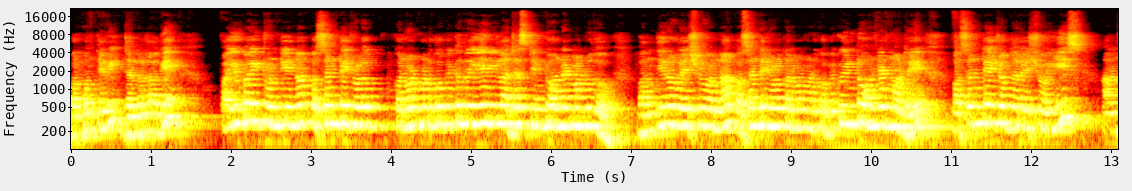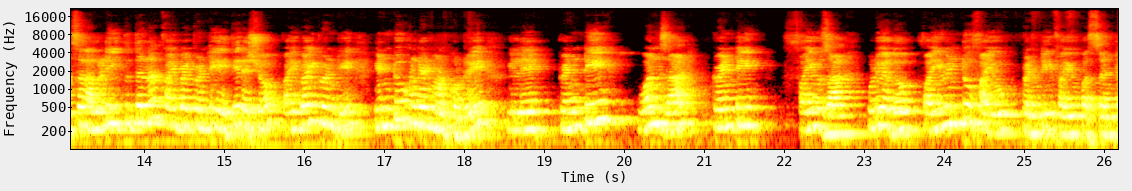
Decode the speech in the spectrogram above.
ಬರ್ಕೊತೀವಿ ಜನರಲ್ ಆಗಿ ಫೈವ್ ಬೈ ಟ್ವೆಂಟಿಯನ್ನು ಪರ್ಸೆಂಟೇಜ್ ಒಳಗೆ ಕನ್ವರ್ಟ್ ಮಾಡ್ಕೋಬೇಕಂದ್ರೆ ಏನಿಲ್ಲ ಜಸ್ಟ್ ಇಂಟು ಹಂಡ್ರೆಡ್ ಮಾಡ್ಬೋದು. ಬಂದಿರೋ ರೇಷಿಯೋನ ಪರ್ಸೆಂಟೇಜ್ ಒಳಗೆ ಕನ್ವರ್ಟ್ ಮಾಡ್ಕೋಬೇಕು ಇಂಟು ಹಂಡ್ರೆಡ್ ಮಾಡಿರಿ. Percentage of the ratio is answer already ಇದ್ದದನ್ನ ಫೈವ್ ಬೈ ಟ್ವೆಂಟಿ ಐತಿ ratio five by twenty into hundred ಮಾಡ್ಕೊಡ್ರಿ. ಇಲ್ಲಿ ಟ್ವೆಂಟಿ ಒನ್ ಝಾ ಟ್ವೆಂಟಿ ಫೈವ್ ಝಾ ಉಳಿಯೋದು five into five twenty five percent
